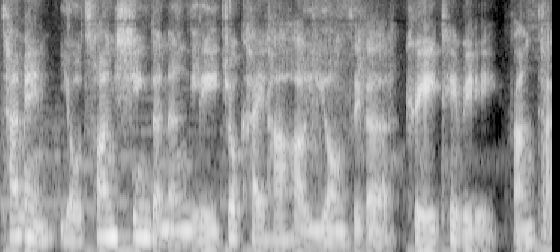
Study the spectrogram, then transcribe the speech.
他们有创新的能力，就可以好好用这个 creativity。放在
